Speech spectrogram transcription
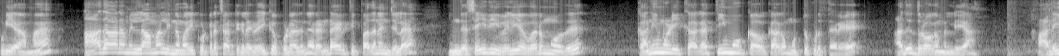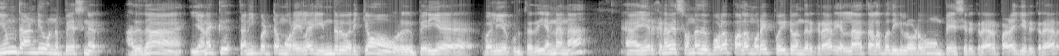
புரியாமல் ஆதாரம் இல்லாமல் இந்த மாதிரி குற்றச்சாட்டுகளை வைக்கக்கூடாதுன்னு ரெண்டாயிரத்தி பதினஞ்சில் இந்த செய்தி வெளியே வரும்போது கனிமொழிக்காக திமுகவுக்காக முட்டு கொடுத்தாரு. அது துரோகம் இல்லையா? அதையும் தாண்டி ஒன்று பேசினர். அதுதான் எனக்கு தனிப்பட்ட முறையில் இன்று வரைக்கும் ஒரு பெரிய வழியை கொடுத்தது. என்னன்னா ஏற்கனவே சொன்னது போல் பல முறை போயிட்டு வந்திருக்கிறார். எல்லா தளபதிகளோடவும் பேசியிருக்கிறார் பழகியிருக்கிறார்.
